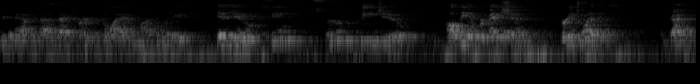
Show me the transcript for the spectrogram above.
You're going to have the best experts in the land, I believe, give you, spoon feed you all the information for each one of these. Okay?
